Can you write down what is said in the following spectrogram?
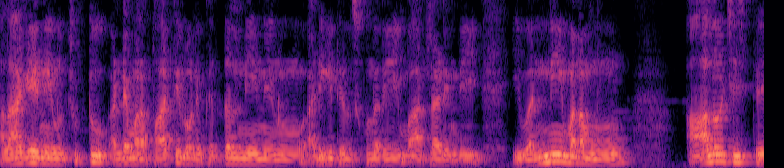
అలాగే నేను చుట్టూ అంటే మన పార్టీలోని పెద్దల్ని నేను అడిగి తెలుసుకున్నది మాట్లాడింది ఇవన్నీ మనము ఆలోచిస్తే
